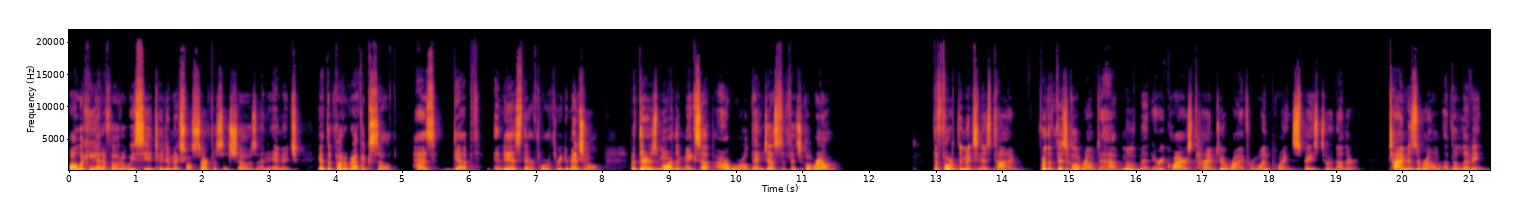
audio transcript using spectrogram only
While looking at a photo, we see a two dimensional surface that shows an image, yet the photograph itself has depth and is therefore three dimensional. But there is more that makes up our world than just the physical realm. The fourth dimension is time. For the physical realm to have movement, it requires time to arrive from one point in space to another. Time is the realm of the living.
